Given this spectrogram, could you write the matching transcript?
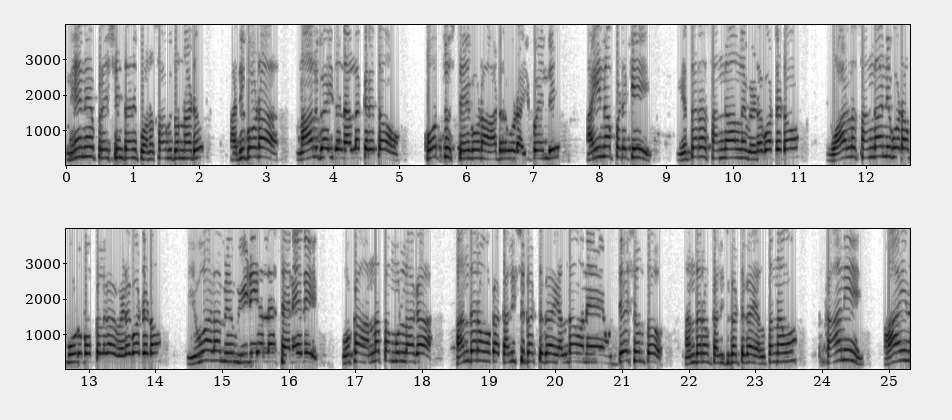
నేనే ప్రెసిడెంట్ అని కొనసాగుతున్నాడు. అది కూడా నాలుగు ఐదు నెలల క్రితం కోర్టు స్టే కూడా ఆర్డర్ కూడా అయిపోయింది. అయినప్పటికీ ఇతర సంఘాలను విడగొట్టడం వాళ్ళ సంఘాన్ని కూడా మూడు మొక్కలుగా విడగొట్టడం ఇవాళ మేము ఈడిఎల్ఎస్ అనేది ఒక అన్నతమ్ముల్లాగా అందరం ఒక కలిసికట్టుగా వెళ్దాం అనే ఉద్దేశంతో అందరం కలిసికట్టుగా వెళ్తున్నాము. కానీ ఆయన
